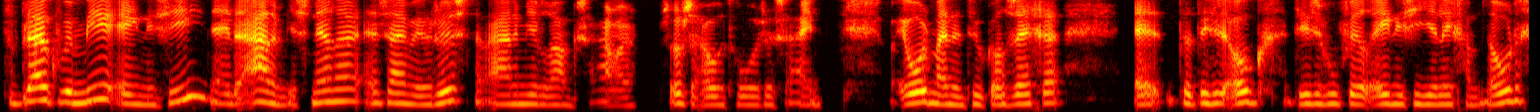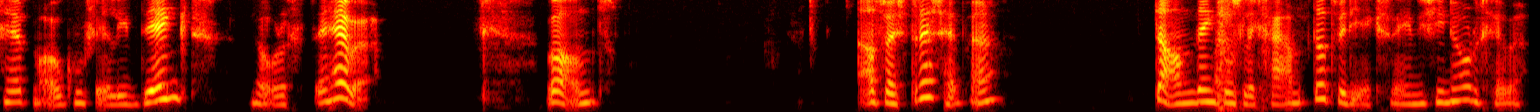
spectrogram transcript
Verbruiken we meer energie, nee, dan adem je sneller en zijn we rust, dan adem je langzamer. Zo zou het horen zijn. Maar je hoort mij natuurlijk al zeggen, eh, dat is ook, het is hoeveel energie je lichaam nodig hebt, maar ook hoeveel je denkt nodig te hebben. Want als wij stress hebben, dan denkt ons lichaam dat we die extra energie nodig hebben.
